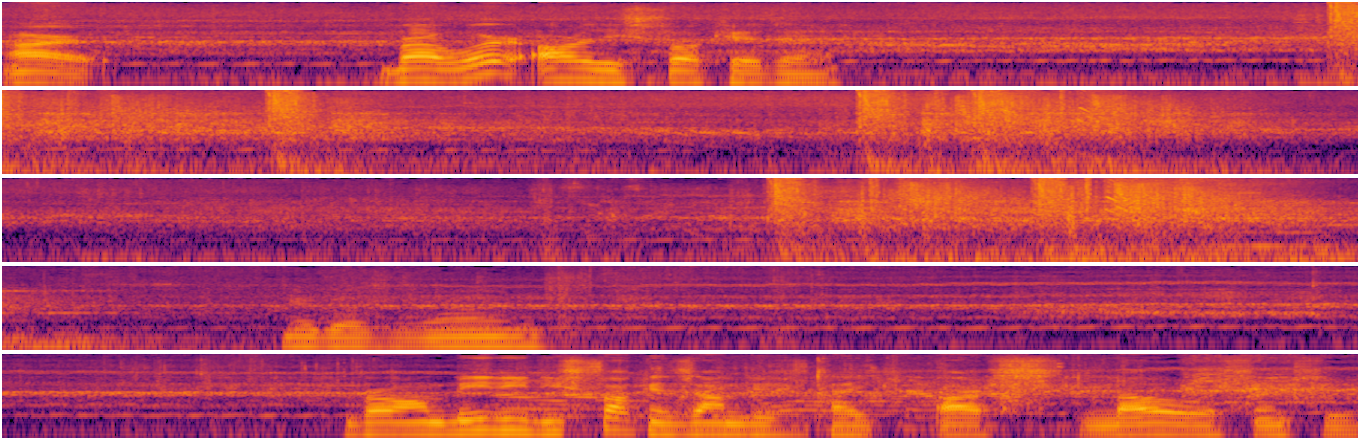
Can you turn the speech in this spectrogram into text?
Alright. Bro, where are these fuckheads at? There goes one. Bro, on BD, these fucking zombies like are slow essentially.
